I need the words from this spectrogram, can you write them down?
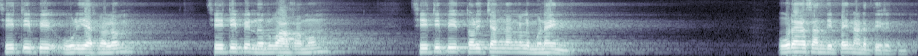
சிடிபி ஊழியர்களும் சிடிபி நிர்வாகமும் சிடிபி தொழிற்சங்கங்களும் இணைந்து ஊடக சந்திப்பை நடத்தியிருக்கின்றன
